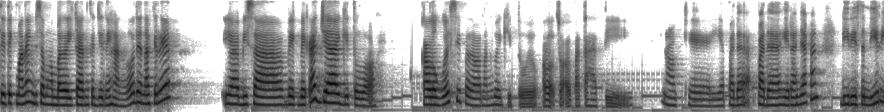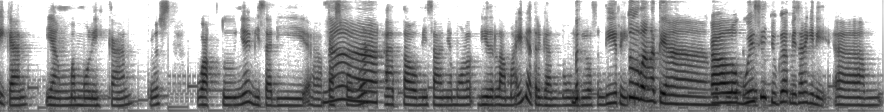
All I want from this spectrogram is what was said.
titik mana yang bisa mengembalikan kejernihan lo dan akhirnya ya bisa baik-baik aja gitu loh kalau gue sih pengalaman gue gitu, kalau soal patah hati. Oke, ya pada pada akhirnya kan diri sendiri kan yang memulihkan, terus waktunya bisa di uh, fast nah. forward atau misalnya mau dilamain ya tergantung diri lo sendiri. Betul banget ya. Kalau gue betul. sih juga misalnya gini, um,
